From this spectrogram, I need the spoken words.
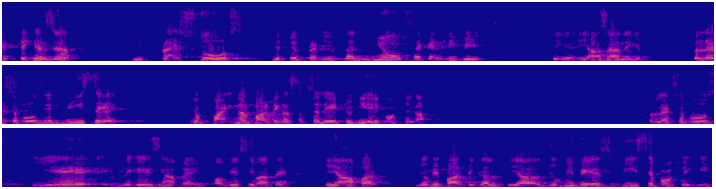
acting as a fresh source which will produce the new secondary waves ठीक है? यहाँ से आने के बाद। तो लेट सपोज़ ये बी से जो फाइनल पार्टिकल सबसे लेट क्योंकि यही पहुंचेगा। तो लेट सपोज़ ये रेज यहाँ पे आई। ऑब्वियसली बात है कि यहाँ पर जो भी पार्टिकल या जो भी वेव्स बी से पहुंचेंगी,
